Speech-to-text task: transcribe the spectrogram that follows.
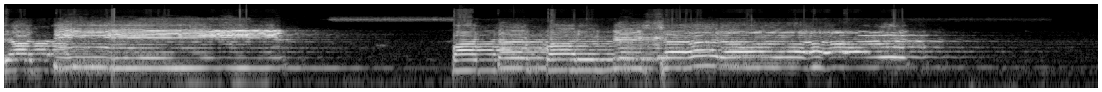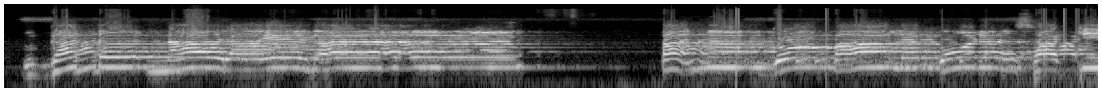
ਜਾਤੀ। ਪਤ ਪਰਮੇਸ਼ਰ ਗਤ ਨਾਰਾਇਣ ਧਨ ਗੋਪਾਲ ਗੁਣ ਸਾਖੀ।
